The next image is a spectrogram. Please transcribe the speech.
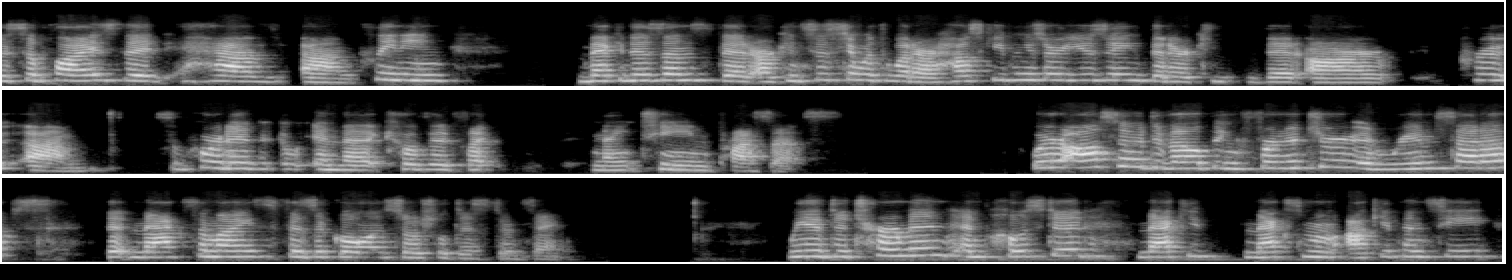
with supplies that have um, cleaning mechanisms that are consistent with what our housekeepings are using that are, that are um, supported in the COVID-19 process. We're also developing furniture and room setups that maximize physical and social distancing. We have determined and posted maximum occupancy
